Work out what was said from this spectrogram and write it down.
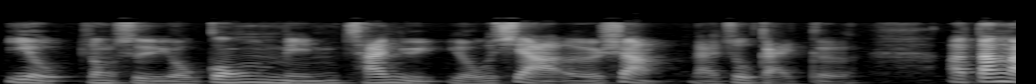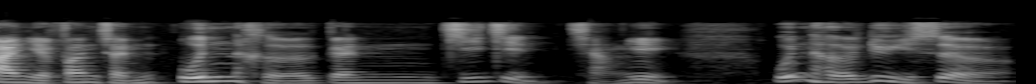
又重视有公民参与，由下而上来做改革。啊，当然也分成温和跟激进、强硬，温和绿色。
